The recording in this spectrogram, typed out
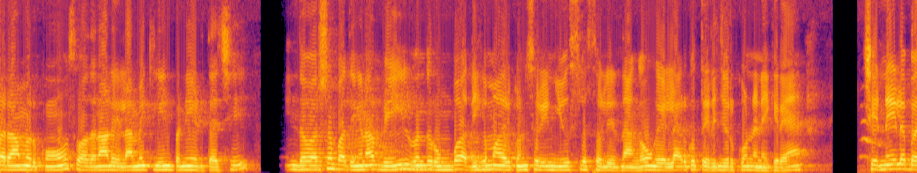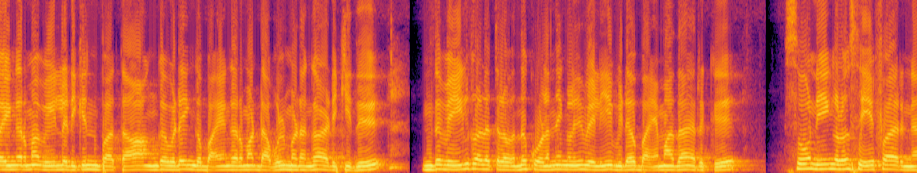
வராமல் இருக்கும். ஸோ அதனால் எல்லாமே க்ளீன் பண்ணி எடுத்தாச்சு. இந்த வருஷம் பார்த்தீங்கன்னா வெயில் வந்து ரொம்ப அதிகமாக இருக்குன்னு சொல்லி நியூஸில் சொல்லியிருந்தாங்க. உங்கள் எல்லாருக்கும் தெரிஞ்சிருக்கும்னு நினைக்கிறேன். சென்னையில் பயங்கரமாக வெயில் அடிக்குதுன்னு பார்த்தா அங்கே விட இங்கே பயங்கரமாக டபுள் மடங்காக அடிக்குது. இந்த வெயில் காலத்தில் வந்து குழந்தைங்களையும் வெளியே விட பயமாக தான் இருக்குது ஸோ நீங்களும் சேஃபாக இருங்க.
